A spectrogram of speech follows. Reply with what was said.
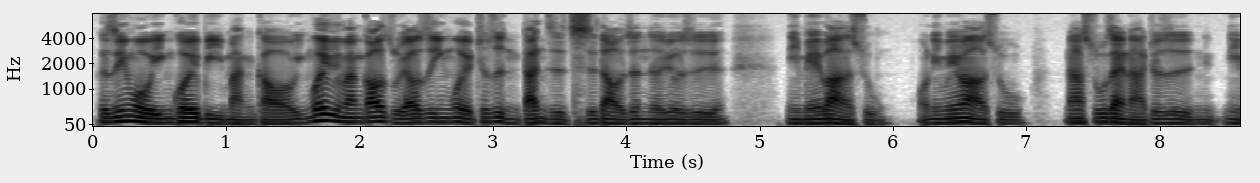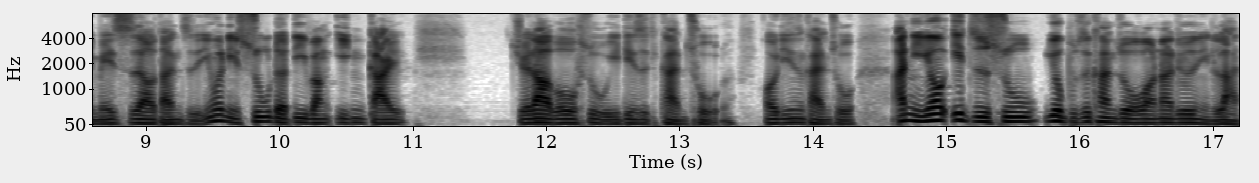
可是因为我盈亏比蛮高，盈亏比蛮高，主要是因为就是你单子吃到真的就是你没办法输哦，你没办法输。那输在哪？就是你你没吃到单子，因为你输的地方应该绝大多数一定是看错了，我一定是看错啊。你又一直输，又不是看错的话，那就是你烂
